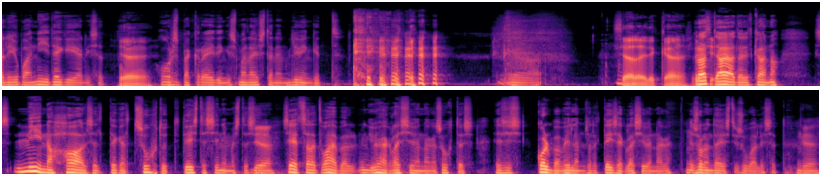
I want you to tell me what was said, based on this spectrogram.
oli juba nii tegija lihtsalt. jaa, Horseback riding is my lifestyle and living it. ja seal olid ikka jah. ratteajad olid ka noh, nii nahaalselt tegelikult suhtuti teistesse inimestesse jah, see, et sa oled vahepeal mingi ühe klassivennaga suhtes ja siis kolm päeva hiljem sa oled teise klassivennaga mm -hmm. ja Mhm. sul on täiesti suva lihtsalt. jah,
